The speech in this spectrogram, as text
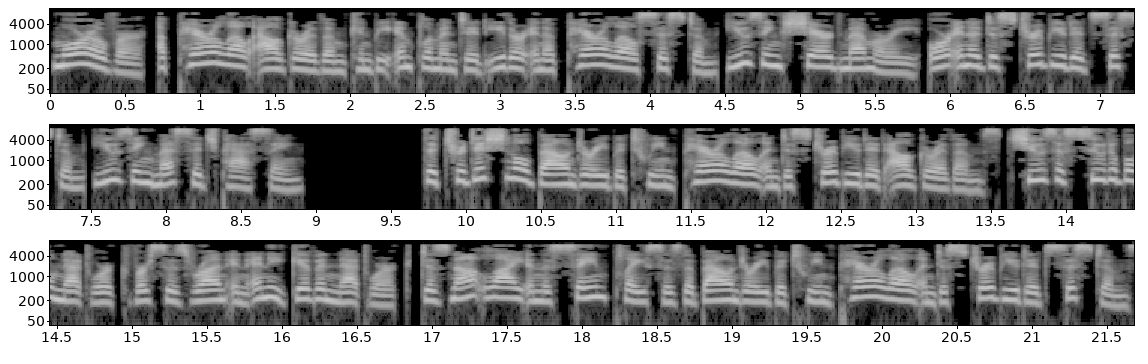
Moreover, a parallel algorithm can be implemented either in a parallel system using shared memory or in a distributed system using message passing. The traditional boundary between parallel and distributed algorithms choose a suitable network versus run in any given network does not lie in the same place as the boundary between parallel and distributed systems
